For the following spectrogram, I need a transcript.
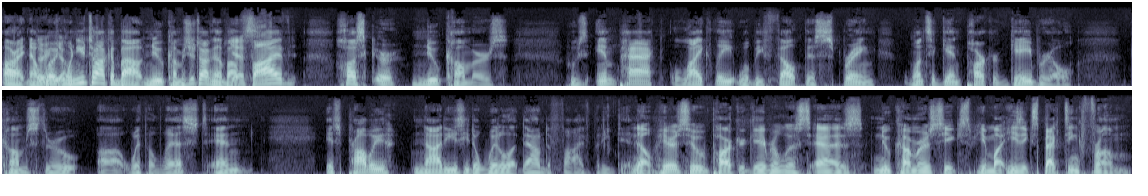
All right, now you when when you talk about newcomers, you're talking about Yes. five Husker newcomers whose impact likely will be felt this spring. Once again, Parker Gabriel comes through uh, with a list, and it's probably not easy to whittle it down to five, but he did. it. No, here's who Parker Gabriel lists as newcomers he, he might, he's expecting from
